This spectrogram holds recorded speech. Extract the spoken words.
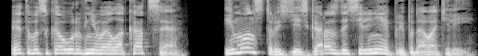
– это высокоуровневая локация, и монстры здесь гораздо сильнее преподавателей.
